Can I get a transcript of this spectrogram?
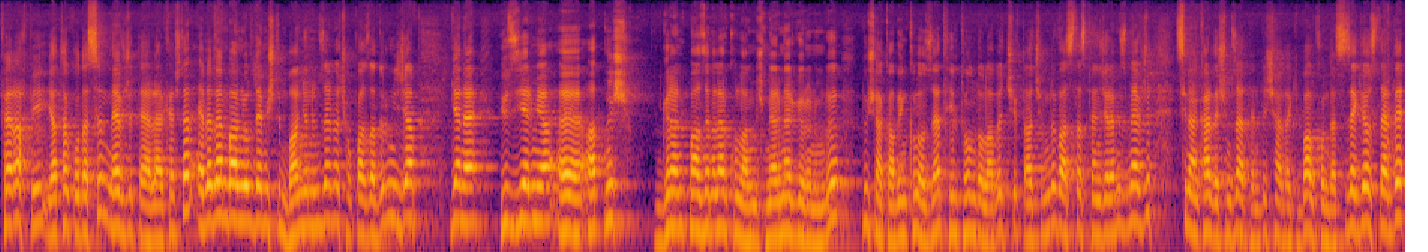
ferah bir yatak odası mevcut değerli arkadaşlar. Ebeveyn banyolu demiştim. Banyonun üzerinde çok fazla durmayacağım. Gene 120 e, 60 granit malzemeler kullanılmış. Mermer görünümlü. Duşakabin, klozet, Hilton dolabı, çift açımlı vasıtas penceremiz mevcut. Sinan kardeşim zaten dışarıdaki balkonda size gösterdi.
